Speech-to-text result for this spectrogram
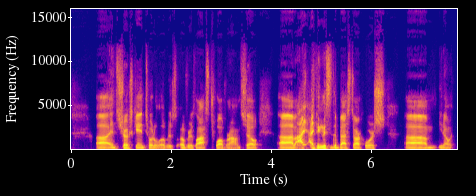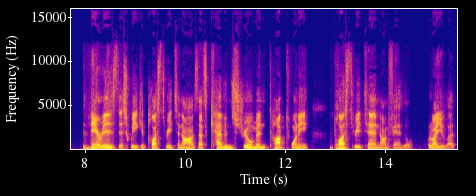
uh, in strokes gained total over his, over his last 12 rounds. So uh, I, I think this is the best dark horse. Um, you know, there is this week at plus three ten odds. That's Kevin Streelman, top 20 plus 310 on FanDuel. What about you, Led?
